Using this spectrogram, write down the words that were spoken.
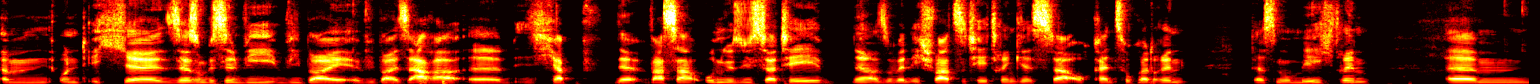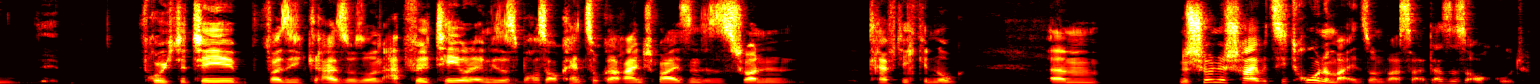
Ähm, und ich äh, sehe so ein bisschen wie, wie, bei, wie bei Sarah. Äh, ich habe ne, Wasser, ungesüßter Tee. Ne? Also wenn ich schwarzen Tee trinke, ist da auch kein Zucker drin. Da ist nur Milch drin. Ähm, Früchtetee, weiß ich, gerade so, so ein Apfeltee oder irgendwie so, brauchst du auch keinen Zucker reinschmeißen. Das ist schon kräftig genug. Ähm, eine schöne Scheibe Zitrone mal in so ein Wasser, das ist auch gut.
